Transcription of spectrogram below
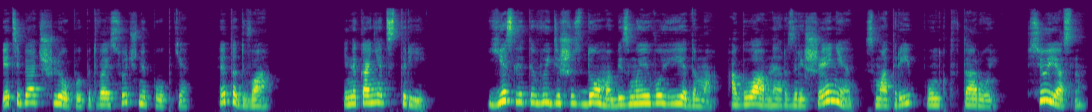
я тебя отшлепаю по твоей сочной попке. Это два. И, наконец, три. Если ты выйдешь из дома без моего ведома, а главное разрешение, смотри пункт второй. Все ясно?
